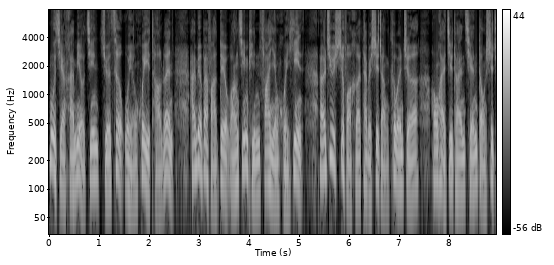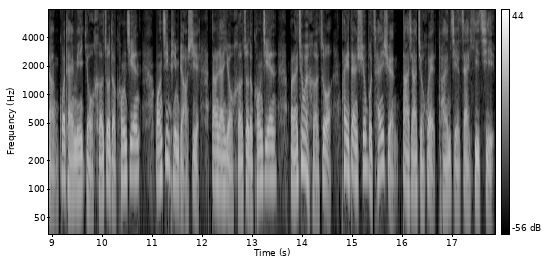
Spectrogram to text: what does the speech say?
目前还没有经决策委员会议讨论，还没有办法对王金平发言回应。而至于是否和台北市长柯文哲、红海集团前董事长郭台铭有合作的空，间，王金平表示，当然有合作的空间，本来就会合作。他一旦宣布参选，大家就会团结在一起。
